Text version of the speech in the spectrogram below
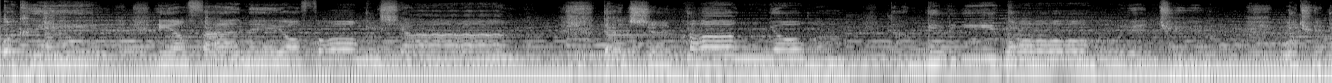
我可以扬帆，没有风向。但是朋友啊，当你离我远去，我。却不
